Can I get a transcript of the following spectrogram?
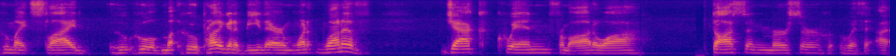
who might slide, who who who are probably going to be there. One one of Jack Quinn from Ottawa, Dawson Mercer with I,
